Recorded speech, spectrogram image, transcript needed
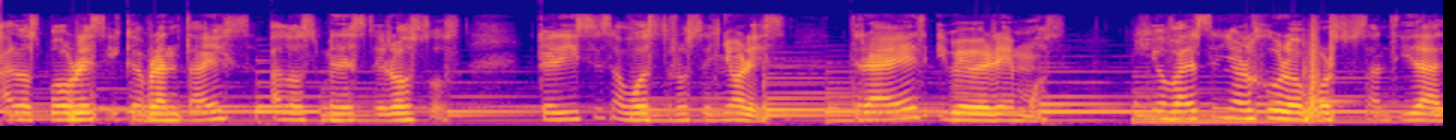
a los pobres y quebrantáis a los menesterosos, que dices a vuestros señores, traed y beberemos. Jehová el Señor juró por su santidad.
